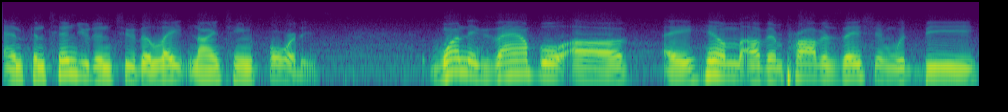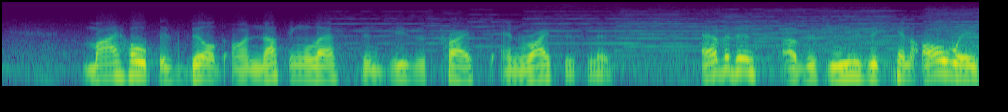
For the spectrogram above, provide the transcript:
and continued into the late 1940s. One example of a hymn of improvisation would be my hope is built on nothing less than Jesus Christ and righteousness. Evidence of this music can always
